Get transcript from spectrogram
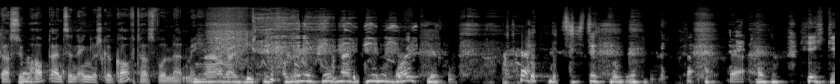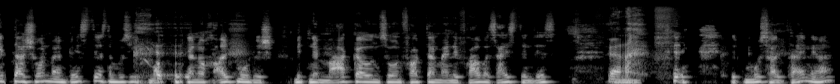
Dass du überhaupt eins in Englisch gekauft hast, wundert mich. Na, weil ich das Problem nicht in Deutsch gibt. Das ist das Problem. Ja. Also, ich gebe da schon mein Bestes, dann muss ich ja noch altmodisch mit einem Marker und so und frage dann meine Frau, was heißt denn das? Ja. das muss halt sein, ja.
